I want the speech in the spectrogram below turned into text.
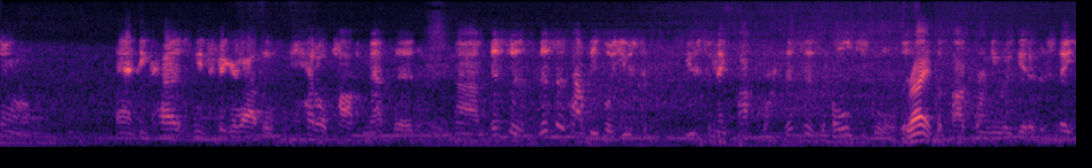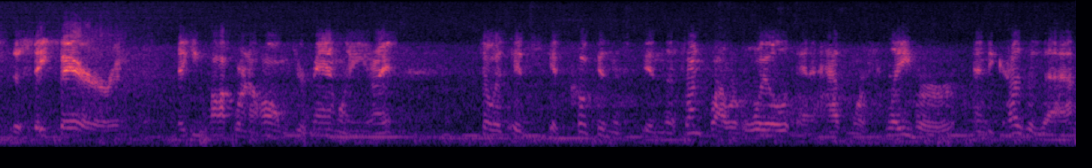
consume. And because we've figured out this kettle pop method, um, this is this is how people used to used to make popcorn. This is old school. This right. is the popcorn you would get at the state the state fair and making popcorn at home with your family, right? so it, it's it's cooked in the in the sunflower oil and it has more flavor. And because of that,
